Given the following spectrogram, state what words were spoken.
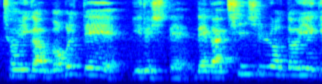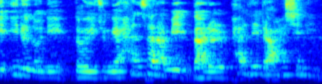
저희가 먹을 때에 이르시되 내가 진실로 너희에게 이르노니 너희 중에 한 사람이 나를 팔리라 하시니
